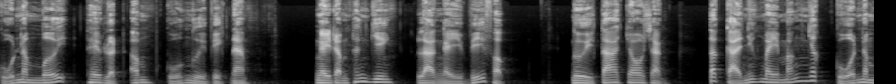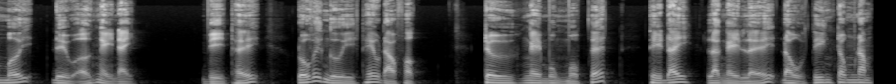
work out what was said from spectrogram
của năm mới theo lịch âm của người Việt Nam. Ngày rằm tháng Giêng là ngày vía Phật. Người ta cho rằng tất cả những may mắn nhất của năm mới đều ở ngày này. Vì thế, đối với người theo đạo Phật, trừ ngày mùng 1 Tết, thì đây là ngày lễ đầu tiên trong năm.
